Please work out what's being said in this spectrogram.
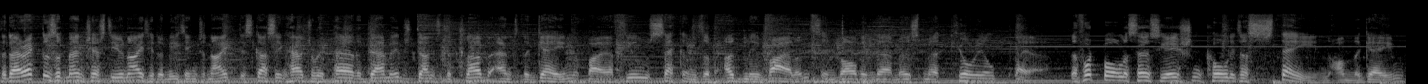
The directors of Manchester United are meeting tonight discussing how to repair the damage done to the club and to the game by a few seconds of ugly violence involving their most mercurial player. The Football Association called it a stain on the game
